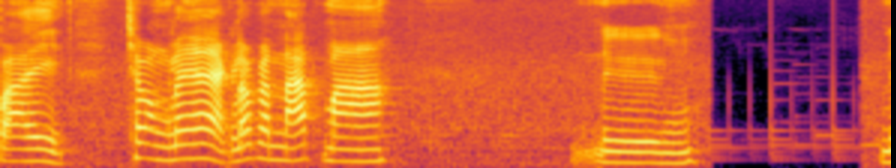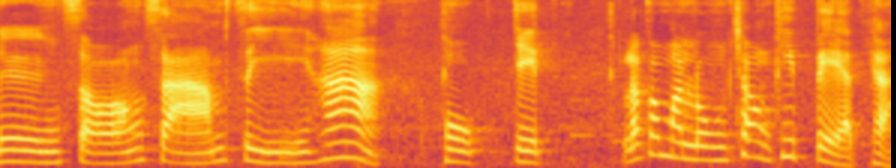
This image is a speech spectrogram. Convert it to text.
ไป ช่องแรกแล้วก็นับมาหนึ่งหนึ่งสองสามสี่ห้าหกเจ็ดแล้วก็มาลงช่องที่แปดค่ะ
